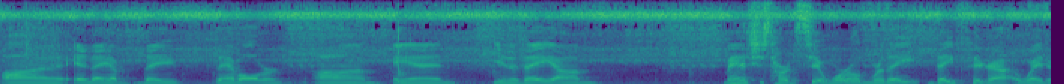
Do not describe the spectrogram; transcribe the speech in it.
uh, and they have they they have Auburn, um, and you know they. Um, Man, it's just hard to see a world where they, they figure out a way to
